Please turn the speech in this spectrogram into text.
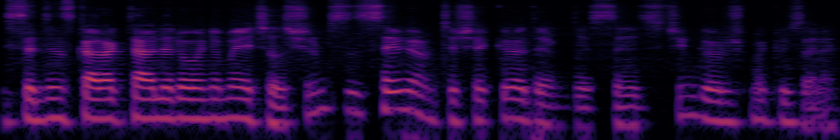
istediğiniz karakterleri oynamaya çalışırım. Sizi seviyorum. Teşekkür ederim desteğiniz için. Görüşmek üzere.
